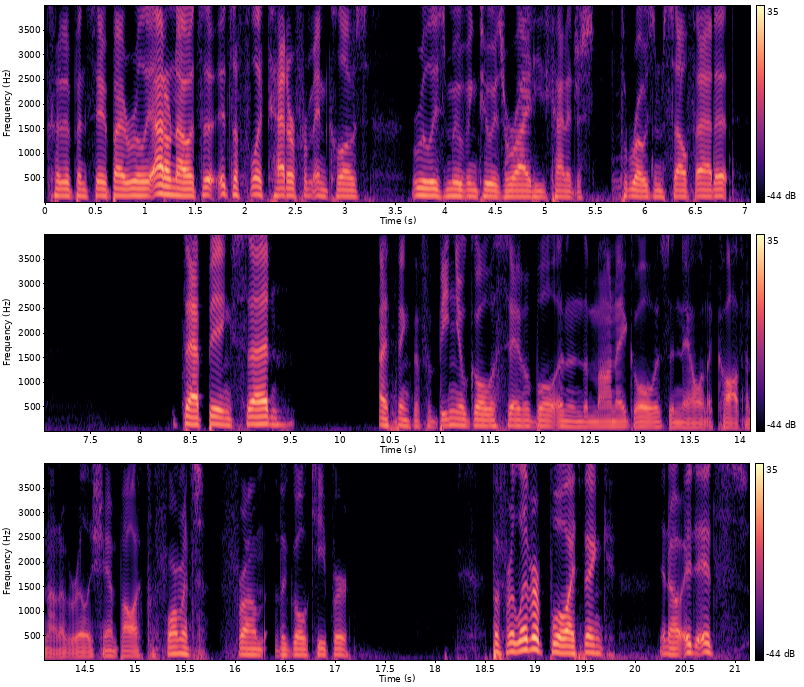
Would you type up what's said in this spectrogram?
could have been saved by Rulli. I don't know. It's a it's a flicked header from in close. Rulli's moving to his right. He kind of just throws himself at it. That being said, I think the Fabinho goal was savable, and then the Mane goal was a nail in a coffin on a really shambolic performance from the goalkeeper. But for Liverpool, I think you know it, it's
